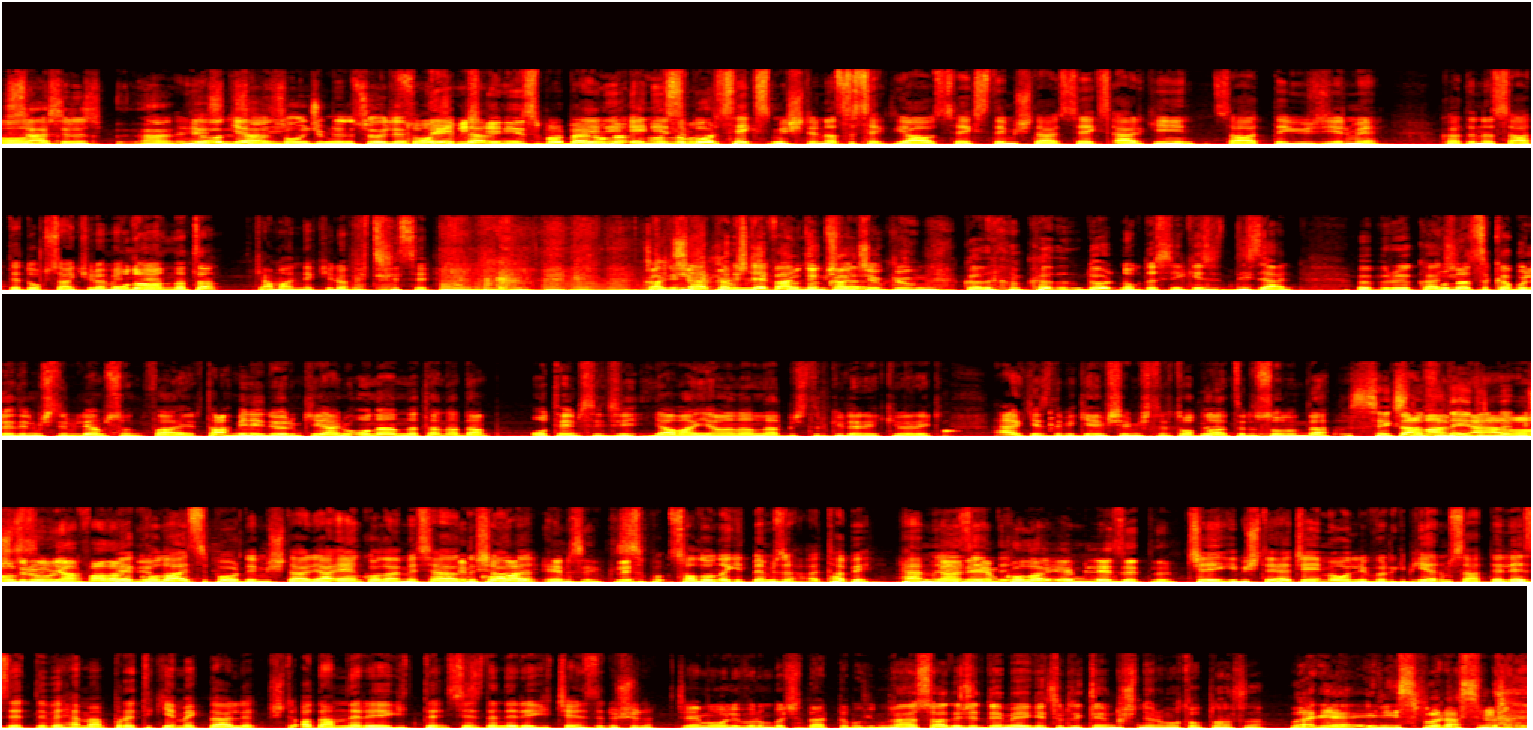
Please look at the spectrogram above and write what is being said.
İsterseniz ha, neyse, Yok ya. sen son cümleni söyle. Son Neymiş cümle- en iyi spor ben en, onu en iyi spor anlamadım. seksmişti. Nasıl seks? Ya seks demişler. Seks erkeğin saatte 120. Kadının saatte 90 kilometre. Onu anlatan Aman ne kilometresi. Kaç Bilimler karıştı efendim Kadın demişler. kaç yakıyormuş? kadın, kadın 4.8 dizel. Öbürü kaç? bu nasıl kabul edilmiştir biliyor musun? Fahir. Tahmin ediyorum ki yani onu anlatan adam o temsilci yavan yavan anlatmıştır gülerek gülerek. Herkes de bir gevşemiştir toplantının sonunda. Seks Tamam lafı da edilmemiştir orada. Ya falan Ve diye. kolay spor demişler ya. En kolay. Mesela Hem dışarıda kolay hem zevkli. salona gitmemize. Ha, tabii. Hem Yani lezzetli. hem kolay hem lezzetli. şey gibi işte ya Jamie Oliver gibi yarım saatte lezzetli ve hemen pratik yemeklerle işte adam nereye gitti siz de nereye gideceğinizi düşünün. Jamie Oliver'ın başı dertte bugün. Ben sadece demeye getirdiklerini düşünüyorum o toplantıda. Var ya en iyi spor aslında.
